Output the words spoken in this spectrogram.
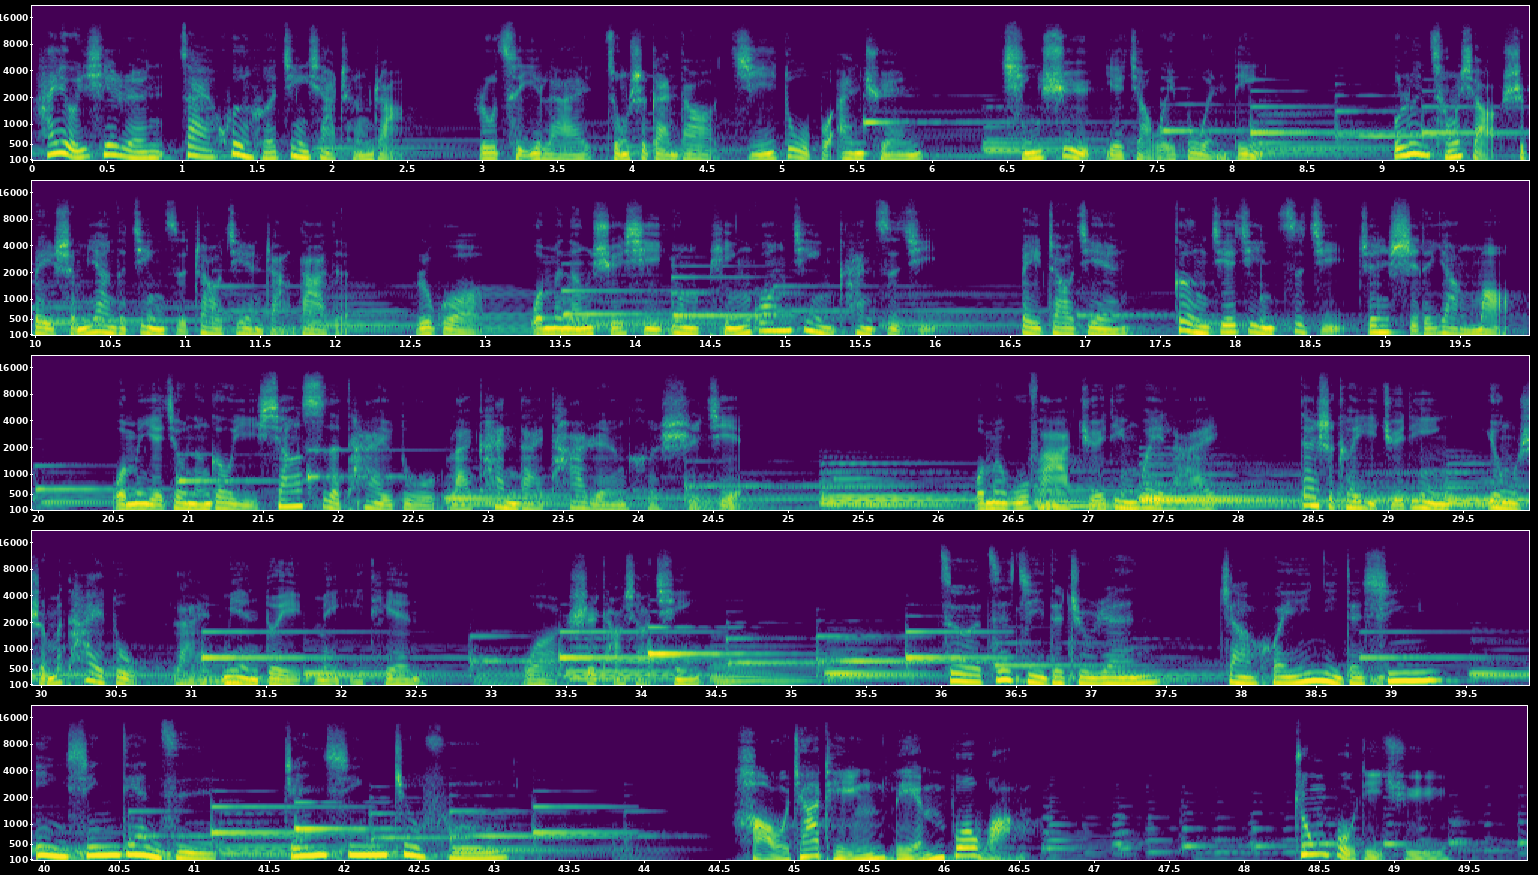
还有一些人在混合镜下成长，如此一来总是感到极度不安全，情绪也较为不稳定。不论从小是被什么样的镜子照见长大的，如果我们能学习用平光镜看自己，被照见更接近自己真实的样貌，我们也就能够以相似的态度来看待他人和世界。我们无法决定未来，但是可以决定用什么态度来面对每一天。我是陶小青，做自己的主人，找回你的心。印心电子，真心祝福。好家庭联播网，中部地区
